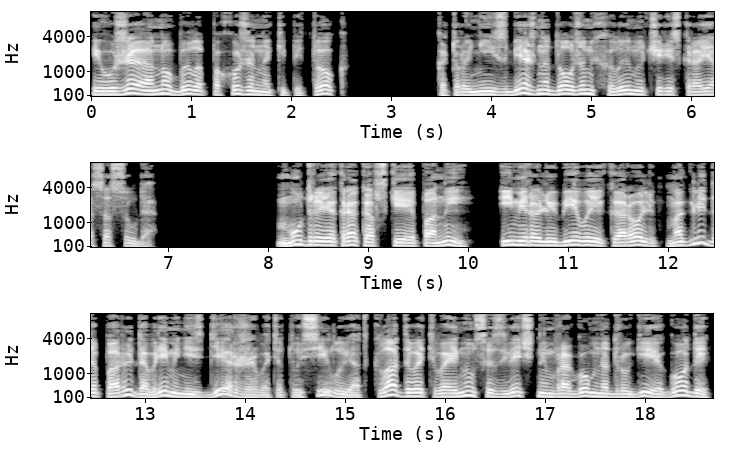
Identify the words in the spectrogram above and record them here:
и уже оно было похоже на кипяток, который неизбежно должен хлынуть через края сосуда. Мудрые краковские паны и миролюбивый король могли до поры до времени сдерживать эту силу и откладывать войну с извечным врагом на другие годы,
